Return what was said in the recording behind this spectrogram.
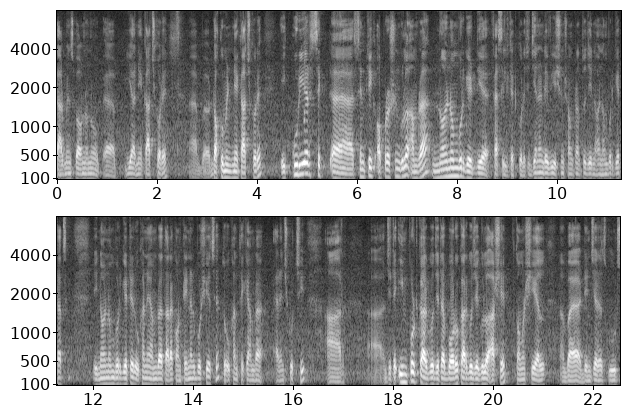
গার্মেন্টস বা অন্যান্য ইয়া নিয়ে কাজ করে ডকুমেন্ট নিয়ে কাজ করে। এই কুরিয়ার সেন্ট্রিক অপারেশনগুলো আমরা নয় নম্বর গেট দিয়ে ফ্যাসিলিটেট করেছি। জেনারেল এভিয়েশন সংক্রান্ত যে নয় নম্বর গেট আছে, এই নয় নম্বর গেটের ওখানে আমরা তারা কন্টেইনার বসিয়েছে, তো ওখান থেকে আমরা অ্যারেঞ্জ করছি। আর যেটা ইম্পোর্ট কার্গো যেটা বড় কার্গো যেগুলো আসে কমার্শিয়াল বা ডেঞ্জারাস গুডস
